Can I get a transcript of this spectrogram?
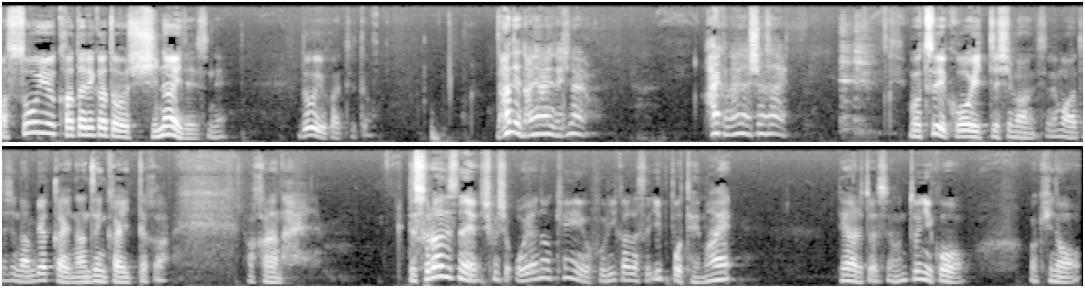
まあ、そういう語り方をしないでですね。どういうかというとなんで何々できないの？早く何々しなさい。もうついこう言ってしまうんですね。もう私何百回何千回言ったかわからない。でそれはですねしかし親の権威を振りかざす一歩手前であるとですね本当にこう昨日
